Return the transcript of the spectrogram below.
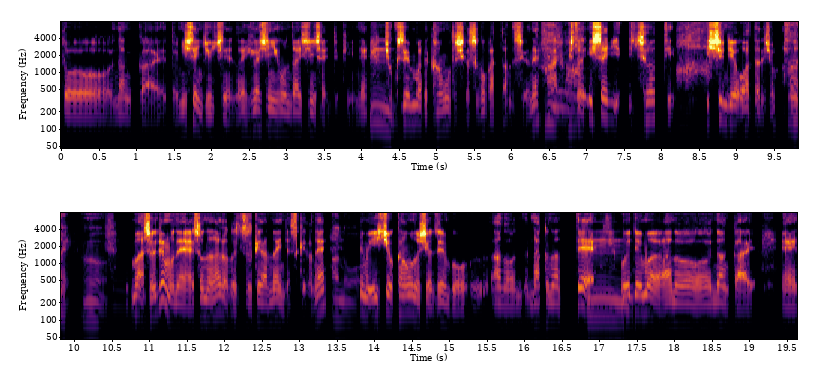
と、なんか、えっと、2011年のね、東日本大震災の時にね、うん、直前まで缶落としがすごかったんですよね。はい、そしたら一切ちょって一瞬で終わったでしょ？はい。うん、まあ、それでもね、そんな長く続けられないんですけどね。あのでも一応缶落としが全部、あの、なくなって、それで、まあ、あの、なんか、えっ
